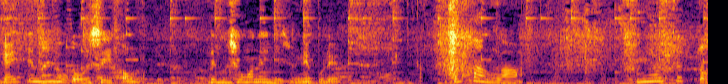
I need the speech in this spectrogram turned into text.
焼いてない方が美味しいかも。でもしょうがないんですよねこれ。ご飯がもうちょっと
